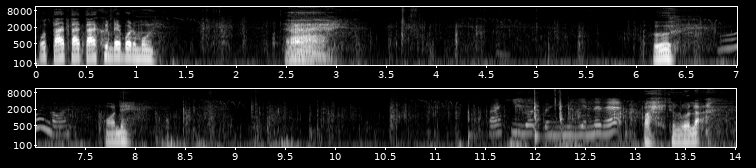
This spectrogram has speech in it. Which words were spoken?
โอ้ตายตายตายขึ้นได้บนมุงเอ้ยเออโอ้ยร้อนหอนดิไปขี่รถไปให้มีเย็นได้แท้ไปถึงรถละไ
